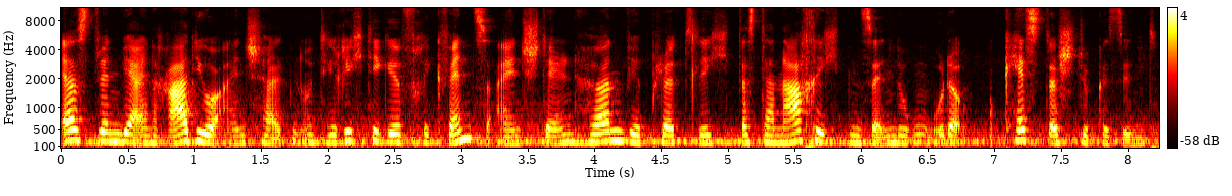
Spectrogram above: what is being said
Erst wenn wir ein Radio einschalten und die richtige Frequenz einstellen, hören wir plötzlich, dass da Nachrichtensendungen oder Orchesterstücke sind.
